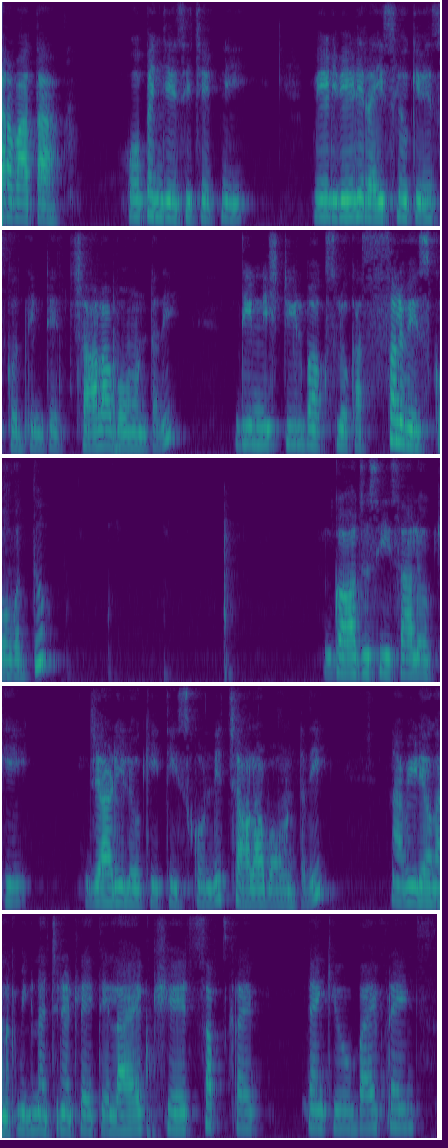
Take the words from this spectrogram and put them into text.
తర్వాత ఓపెన్ చేసి చట్నీ వేడి వేడి రైస్లోకి వేసుకొని తింటే చాలా బాగుంటుంది. దీన్ని స్టీల్ బాక్స్లోకి అస్సలు వేసుకోవద్దు. గాజు సీసాలోకి జాడీలోకి తీసుకోండి. చాలా బాగుంటుంది. నా వీడియో కనుక మీకు నచ్చినట్లయితే like share subscribe. Thank you bye friends.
